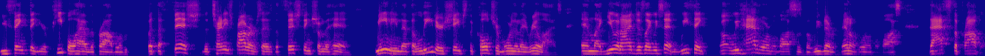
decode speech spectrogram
you think that your people have the problem, but the fish, the Chinese proverb says, the fish thinks from the head, meaning that the leader shapes the culture more than they realize. And like you and I, just like we said, we think, oh, we've had horrible bosses, but we've never been a horrible boss. That's the problem,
